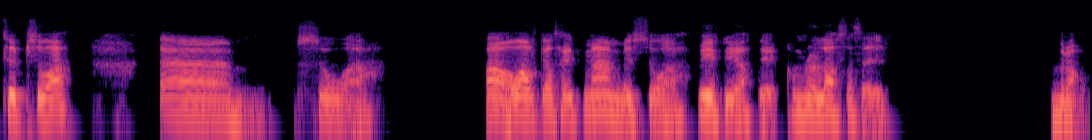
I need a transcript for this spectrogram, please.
typ så. Ehm, så ja, och allt jag har tagit med mig så vet jag att det kommer att lösa sig bra.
